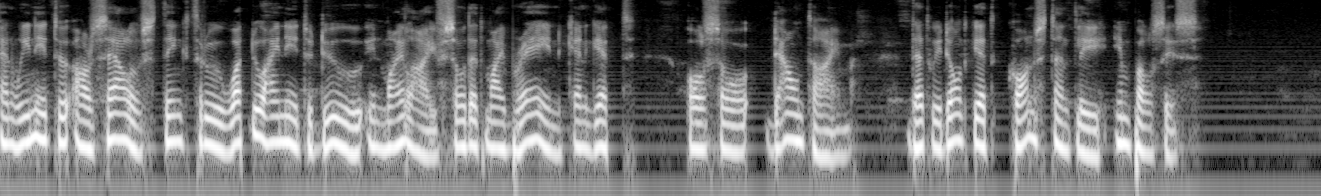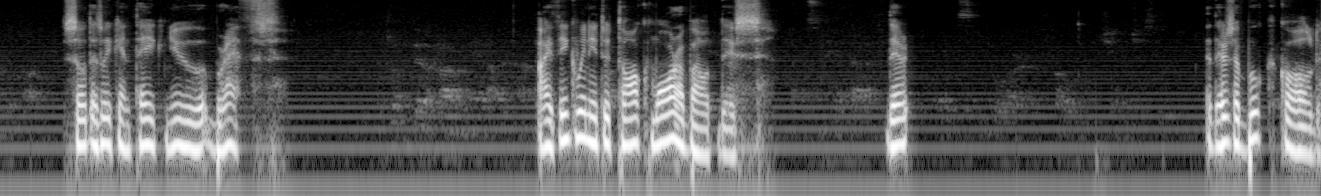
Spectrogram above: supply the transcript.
and we need to ourselves think through what do I need to do in my life so that my brain can get also downtime, that we don't get constantly impulses, so that we can take new breaths. I think we need to talk more about this. There, there's a book called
